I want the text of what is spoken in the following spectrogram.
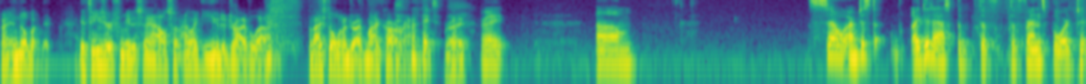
right? And nobody, it's easier for me to say, Alison, I like you to drive less, but I still want to drive my car around, Right. right? Right. Um, so I'm just, I did ask the, the, the Friends Board to,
